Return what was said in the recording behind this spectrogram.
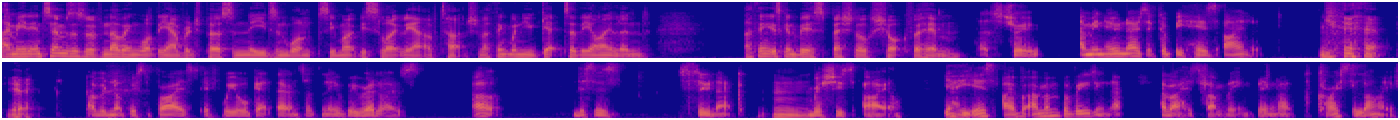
I mean, in terms of sort of knowing what the average person needs and wants, he might be slightly out of touch. And I think when you get to the island, I think it's going to be a special shock for him. That's true. I mean, who knows? It could be his island. Yeah, yeah. I would not be surprised if we all get there and suddenly we realize, oh, this is Sunak, mm. Rishi's Isle. Yeah, he is. I, I remember reading that about his family and being like, Christ alive.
